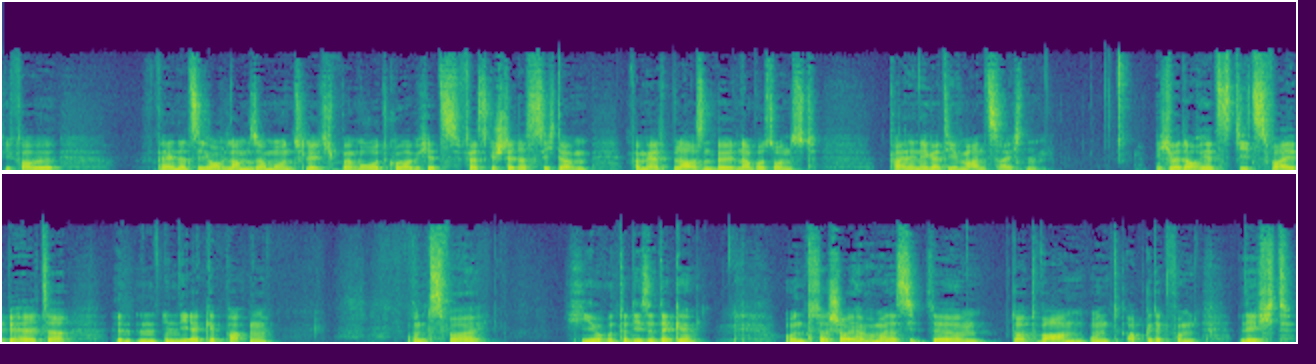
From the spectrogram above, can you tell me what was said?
die Farbe verändert sich auch langsam und lediglich beim Rotkohl habe ich jetzt festgestellt, dass sich da vermehrt Blasen bilden, aber sonst keine negativen Anzeichen. Ich werde auch jetzt die zwei Behälter hinten in die Ecke packen. Und zwar hier unter diese Decke. Und da schaue ich einfach mal, dass sie ähm, dort warm und abgedeckt vom Licht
